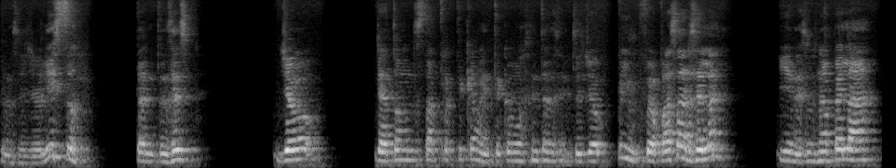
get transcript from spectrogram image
Entonces yo, listo. Entonces yo, ya todo el mundo está prácticamente como sentándose. Entonces yo, pim, fui a pasársela y en eso es una pelada,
